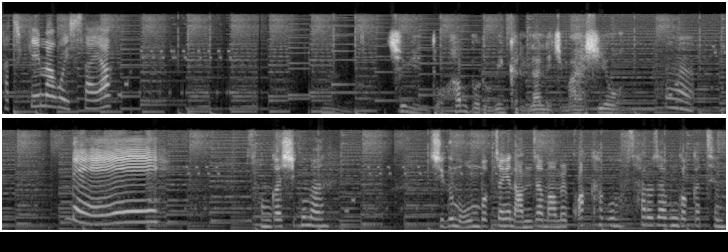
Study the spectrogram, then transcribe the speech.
같이 게임하고 있어요. 음, 증인도 함부로 윙크를 날리지 마시오. 응. 네. 성가시구만. 지금 온 법정의 남자 마음을 꽉 하고 사로잡은 것 같은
